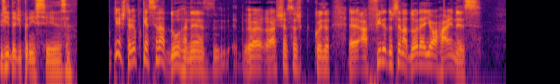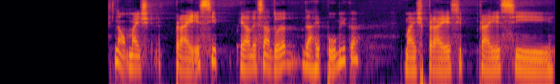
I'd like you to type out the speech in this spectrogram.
Vida de princesa. O que é estranho porque é senador, né? Eu acho essas coisas. É, a filha do senador é Your Highness. Não, mas para esse ela é senadora da República, mas para esse para esse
